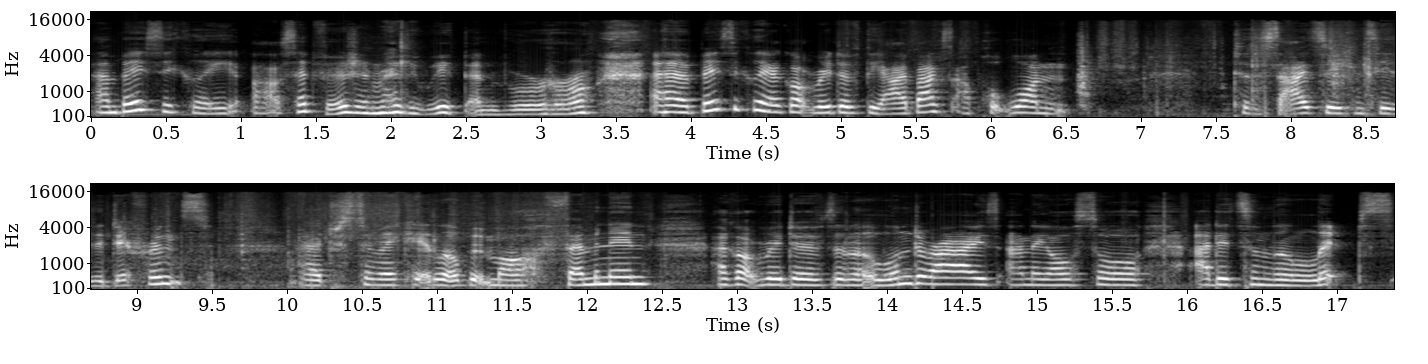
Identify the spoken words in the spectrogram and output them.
and basically, oh, I said version really weird then. Uh, basically I got rid of the eye bags. I put one to the side so you can see the difference uh, just to make it a little bit more feminine. I got rid of the little under eyes and I also added some little lips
